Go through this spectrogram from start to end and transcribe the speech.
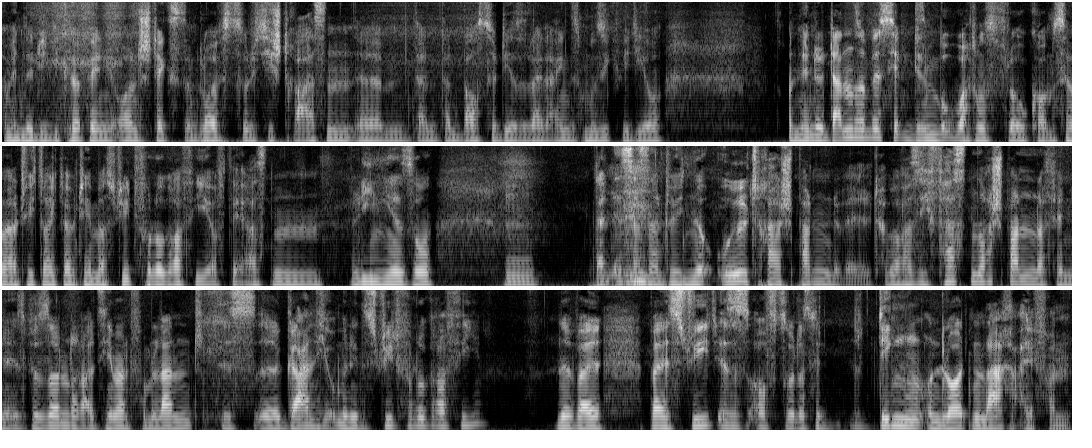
Und wenn du dir die Körper in die Ohren steckst und läufst so durch die Straßen, ähm, dann, dann baust du dir so dein eigenes Musikvideo. Und wenn du dann so ein bisschen in diesen Beobachtungsflow kommst, sind wir natürlich direkt beim Thema Streetfotografie auf der ersten Linie so. Mhm dann ist das natürlich eine ultra spannende Welt. Aber was ich fast noch spannender finde, insbesondere als jemand vom Land, ist äh, gar nicht unbedingt Streetfotografie. Ne, weil bei Street ist es oft so, dass wir Dingen und Leuten nacheifern.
